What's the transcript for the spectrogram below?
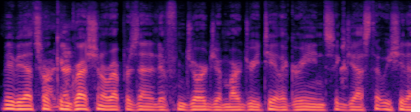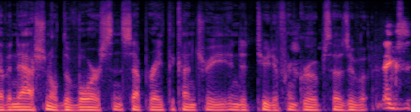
maybe that's where congressional representative from Georgia, Marjorie Taylor Greene, suggests that we should have a national divorce and separate the country into two different groups. Those who Ex-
